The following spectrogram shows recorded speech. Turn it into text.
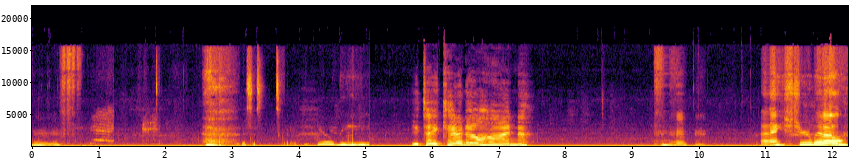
Hmm. this is going to kill me. You take care now, hon. I sure will.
